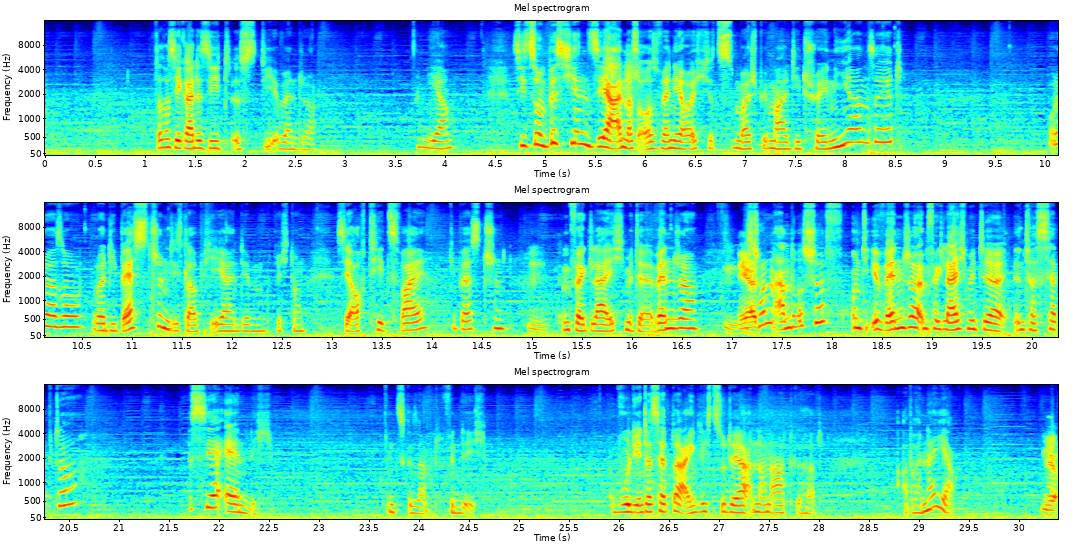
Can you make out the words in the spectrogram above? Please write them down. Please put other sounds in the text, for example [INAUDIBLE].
Das, was ihr gerade seht, ist die Avenger. Ja. Sieht so ein bisschen sehr anders aus, wenn ihr euch jetzt zum Beispiel mal die Trainee anseht. Oder so. Oder die Bastion, die ist, glaube ich, eher in dem Richtung. Ist ja auch T2, die Bastion. Mhm. Im Vergleich mit der Avenger. Näher, Ist schon ein anderes Schiff. Und die Avenger im Vergleich mit der Interceptor ist sehr ähnlich. Insgesamt, finde ich. Obwohl die Interceptor eigentlich zu der anderen Art gehört. Aber naja. ja.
